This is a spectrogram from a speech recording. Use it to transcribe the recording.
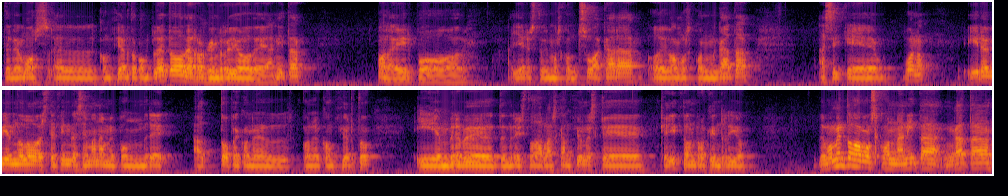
tenemos el concierto completo de Rock in Rio de Anita. Vamos a ir por... Ayer estuvimos con Sua Cara, hoy vamos con Gata. Así que bueno, iré viéndolo este fin de semana, me pondré a tope con el, con el concierto y en breve tendréis todas las canciones que, que hizo en Rock in Rio. De momento vamos con Anita Gata,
